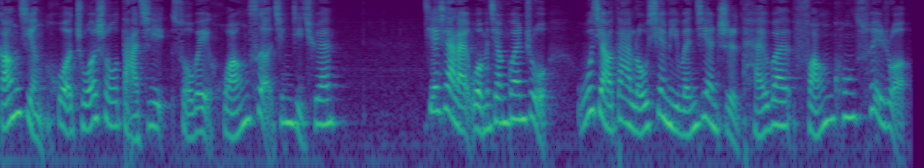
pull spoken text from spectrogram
港警或着手打击所谓黄色经济圈。接下来，我们将关注五角大楼泄密文件指台湾防空脆弱，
